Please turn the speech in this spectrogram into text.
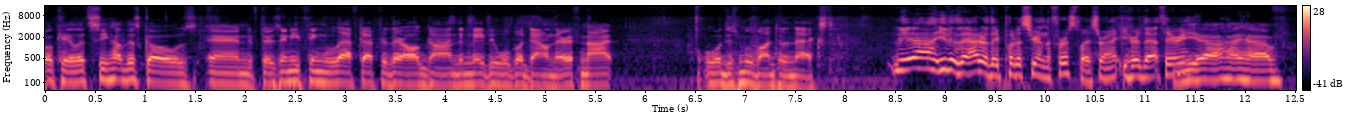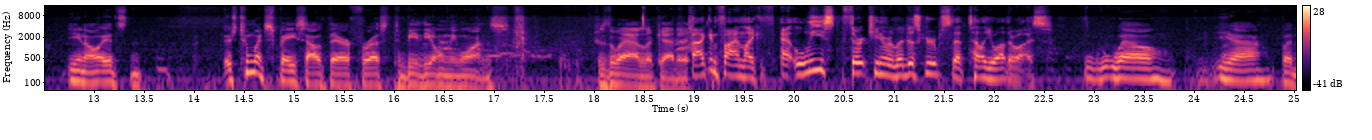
okay, let's see how this goes, and if there's anything left after they're all gone, then maybe we'll go down there. If not, we'll just move on to the next. Yeah, either that or they put us here in the first place, right? You heard that theory? Yeah, I have. You know, it's there's too much space out there for us to be the only ones. Is the way I look at it. I can find like at least 13 religious groups that tell you otherwise. Well, yeah, but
